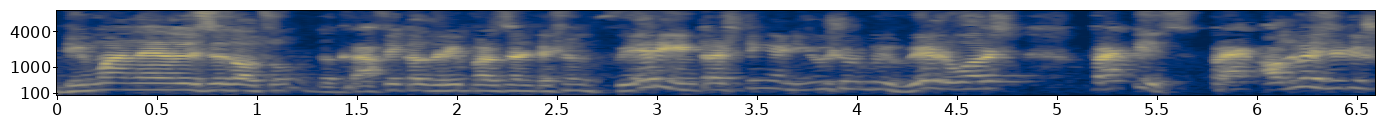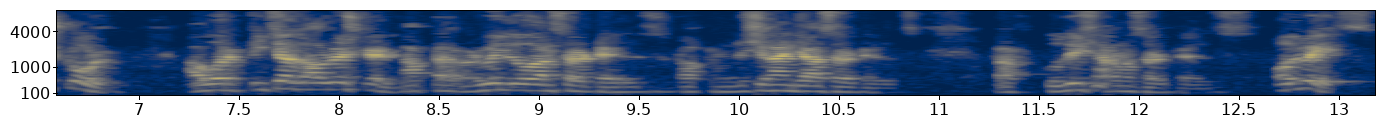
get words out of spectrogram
demand analysis also. The graphical representation very interesting and you should be well versed. Practice. Pra- always it is told. Our teachers always tell dr arvind loar sir tells dr nishikant jha sir tells dr kuldeep sharma sir tells always.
